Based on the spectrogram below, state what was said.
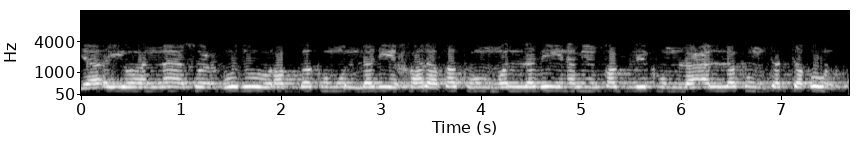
يا أيها الناس اعبدوا ربكم الذي خلقكم والذين من قبلكم لعلكم تتقون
